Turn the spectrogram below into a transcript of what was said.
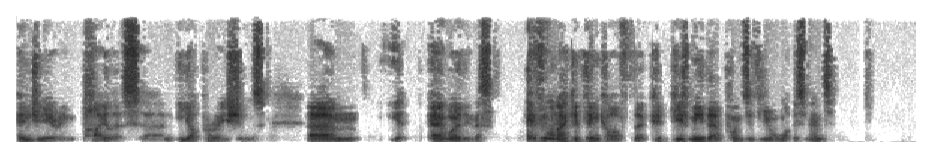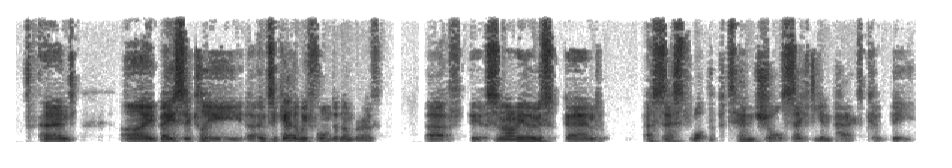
engineering, pilots, um, e-operations, um, airworthiness, everyone I could think of that could give me their point of view on what this meant. And I basically, uh, and together we formed a number of uh, scenarios and assessed what the potential safety impact could be.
